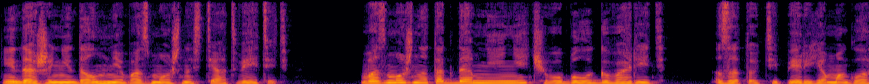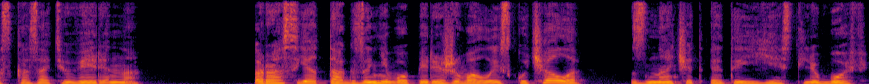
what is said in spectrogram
и даже не дал мне возможности ответить. Возможно, тогда мне и нечего было говорить, зато теперь я могла сказать уверенно. Раз я так за него переживала и скучала, значит, это и есть любовь.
